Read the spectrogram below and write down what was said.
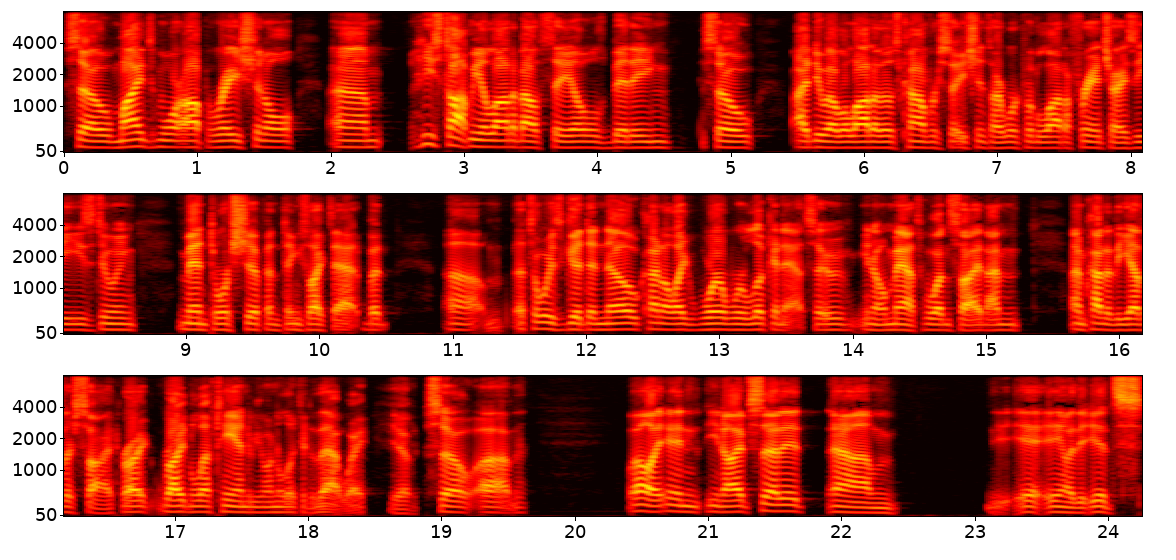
So mine's more operational. Um, he's taught me a lot about sales, bidding. So I do have a lot of those conversations. I work with a lot of franchisees doing mentorship and things like that. But um, that's always good to know, kind of like where we're looking at. So you know, Matt's one side. I'm I'm kind of the other side, right? Right and left hand. If you want to look at it that way. Yeah. So um, Well, and you know, I've said it. Um, it, you know, it's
